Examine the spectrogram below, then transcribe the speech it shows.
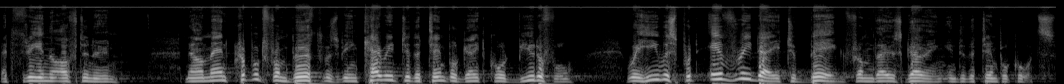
at 3 in the afternoon. Now, a man crippled from birth was being carried to the temple gate called Beautiful where he was put every day to beg from those going into the temple courts.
